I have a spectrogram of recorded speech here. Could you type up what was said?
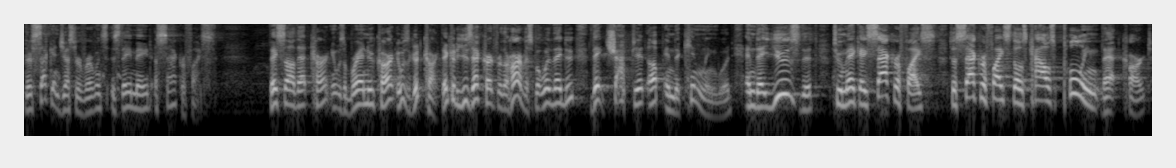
Their second gesture of reverence is they made a sacrifice. They saw that cart. It was a brand new cart. It was a good cart. They could have used that cart for their harvest, but what did they do? They chopped it up into kindling wood and they used it to make a sacrifice, to sacrifice those cows pulling that cart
